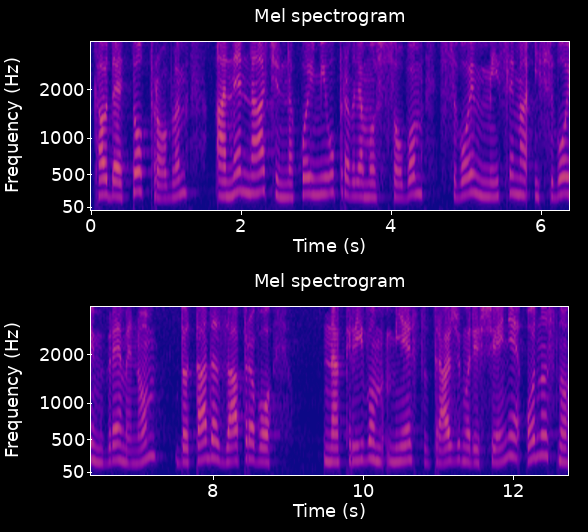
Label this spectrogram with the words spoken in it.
kao da je to problem, a ne način na koji mi upravljamo sobom, svojim mislima i svojim vremenom, do tada zapravo na krivom mjestu tražimo rješenje, odnosno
